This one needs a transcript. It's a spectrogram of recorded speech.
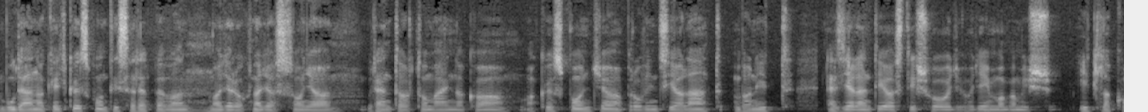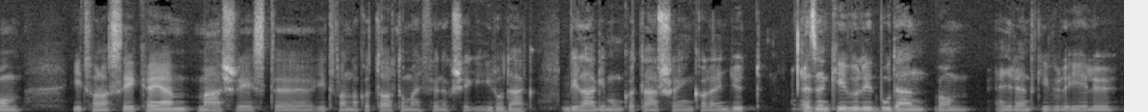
Budának egy központi szerepe van, Magyarok Nagyasszonya rendtartománynak a, a központja, a provincialát van itt. Ez jelenti azt is, hogy, hogy én magam is itt lakom, itt van a székhelyem, másrészt itt vannak a tartományfőnökségi irodák, világi munkatársainkkal együtt. Ezen kívül itt Budán van egy rendkívül élő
